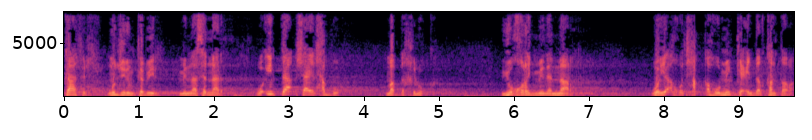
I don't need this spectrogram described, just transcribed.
كافر مجرم كبير من ناس النار وإنت شايل حقه ما بدخلوك. يخرج من النار ويأخذ حقه منك عند القنطرة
